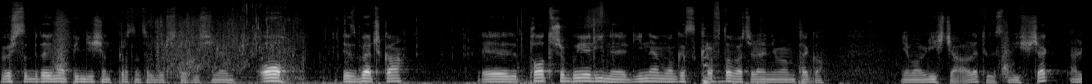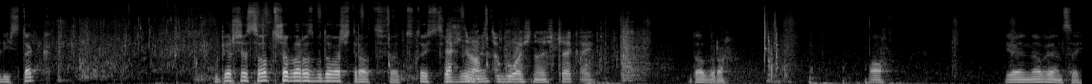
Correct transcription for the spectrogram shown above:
weź sobie daj na 50% albo 40%, nie wiem. O! Jest beczka. E, potrzebuję liny. Linę mogę skraftować, ale nie mam tego. Nie mam liścia, ale tu jest liściek, listek. I pierwsze co? Trzeba rozbudować tratwę. Tutaj Jak ty stworzymy. masz tu głośność? Czekaj. Dobra. O. Jedno więcej.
